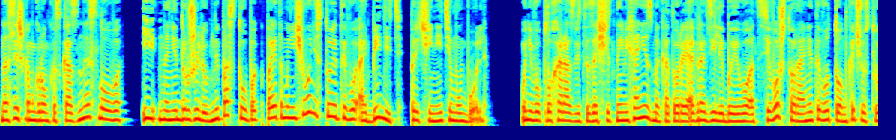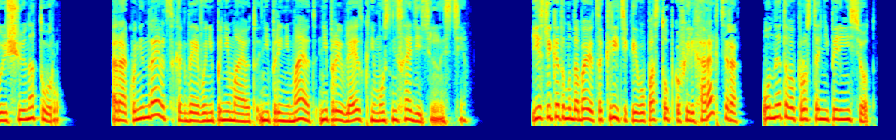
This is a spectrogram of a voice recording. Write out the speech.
на слишком громко сказанное слово и на недружелюбный поступок, поэтому ничего не стоит его обидеть, причинить ему боль. У него плохо развиты защитные механизмы, которые оградили бы его от всего, что ранит его тонко чувствующую натуру. Раку не нравится, когда его не понимают, не принимают, не проявляют к нему снисходительности. Если к этому добавится критика его поступков или характера, он этого просто не перенесет.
